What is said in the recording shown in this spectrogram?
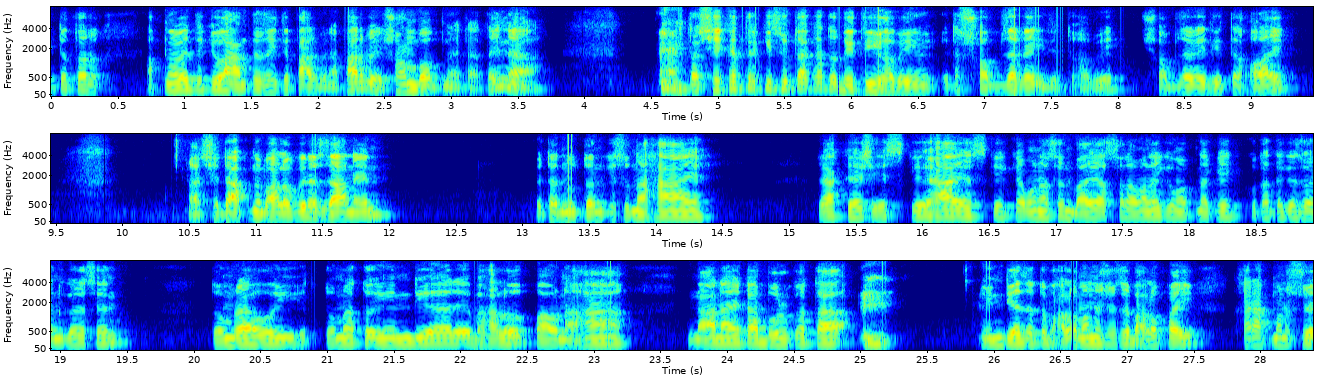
এটা তো আর আপনার বাড়িতে কেউ আনতে যাইতে পারবে না। পারবে? সম্ভব না এটা, তাই না? তো সেক্ষেত্রে কিছু টাকা তো দিতেই হবে, এটা সব জায়গায় দিতে হবে, সব জায়গায় দিতে হয়। আর সেটা আপনি ভালো করে জানেন, এটা নূতন কিছু না। Hi, Rakesh, S SK hi SK কেমন আছেন ভাই? আসসালামু আলাইকুম আপনাকে, কোথা থেকে জয়েন করেছেন? তোমরা ওই, তোমরা তো ইন্ডিয়ারে ভালো পাও না হ্যাঁ না না, এটা ভুল কথা। ইন্ডিয়া যত ভালো মানুষ আছে, ভালো পাই, খারাপ মানুষে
